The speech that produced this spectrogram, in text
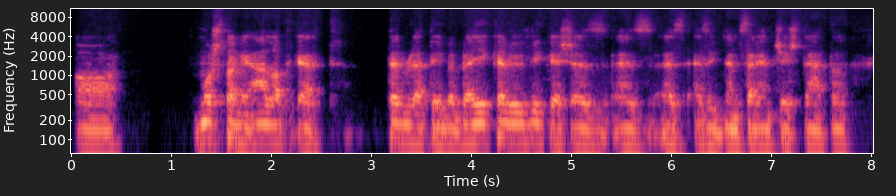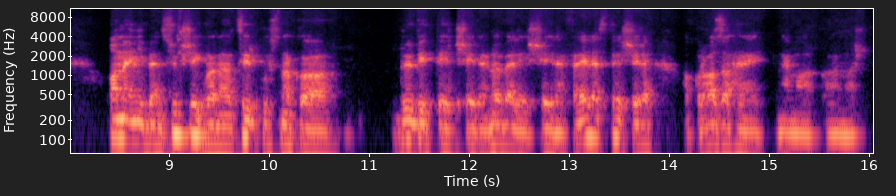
a mostani állatkert területébe beékelődik, és ez, ez, ez, ez így nem szerencsés. Tehát a, amennyiben szükség van a cirkusznak a bővítésére, növelésére, fejlesztésére, akkor az a hely nem alkalmas.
